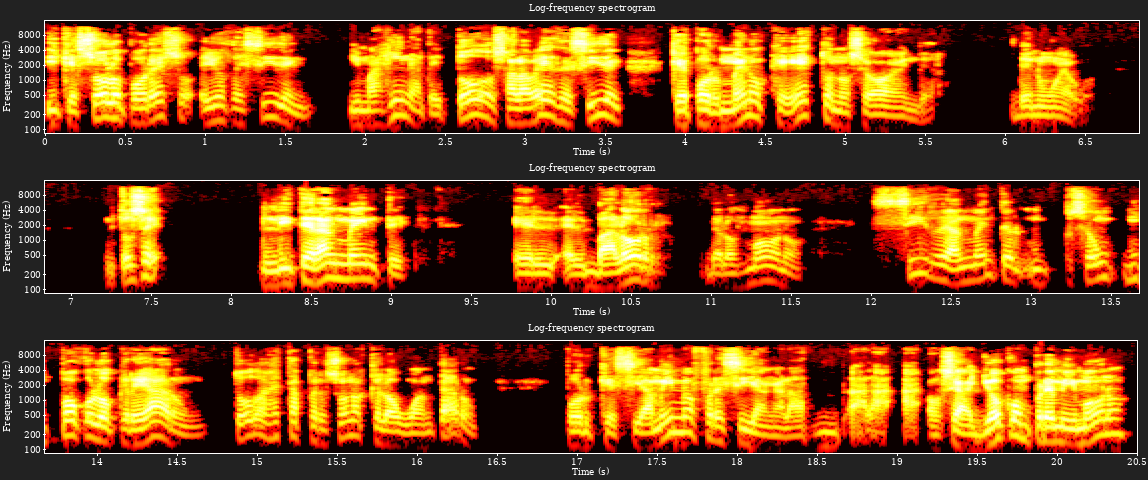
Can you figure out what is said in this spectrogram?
y que solo por eso ellos deciden, imagínate, todos a la vez deciden que por menos que esto no se va a vender de nuevo. Entonces, literalmente, el, el valor de los monos, sí realmente un, un, poco lo crearon todas estas personas que lo aguantaron. Porque si a mí me ofrecían, a la, a la o sea, yo compré mi mono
